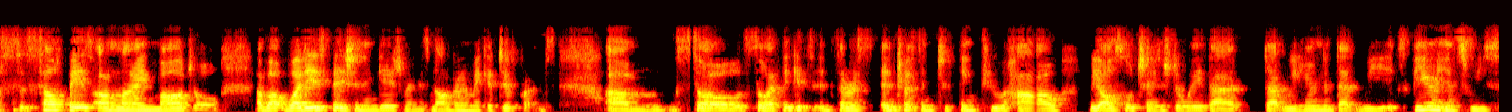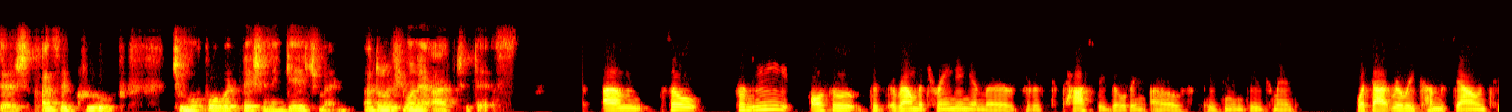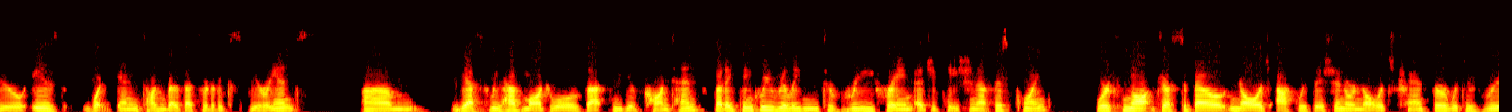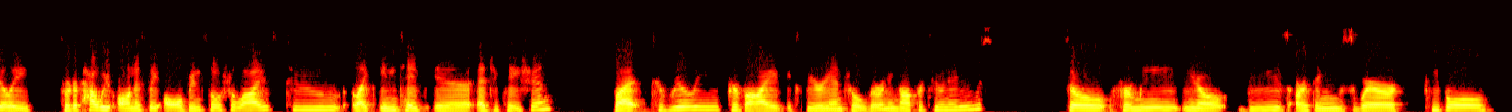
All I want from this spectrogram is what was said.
self-paced online module about what is patient engagement is not going to make a difference. Um, so, so I think it's, it's interesting to think through how we also change the way that that we learn and that we experience research as a group to move forward patient engagement. I don't know if you want to add to this. Um, so for me, also the, around the training and the sort of capacity building of patient engagement, what that really comes down to is what Annie's talking about, that sort of experience. Um, yes, we have modules that can give content, but I think we really need to reframe education at this point, where it's not just about knowledge acquisition or knowledge transfer, which is really sort of how we've honestly all been socialized to like intake uh, education, but to really provide experiential learning opportunities so for me, you know, these are things where people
